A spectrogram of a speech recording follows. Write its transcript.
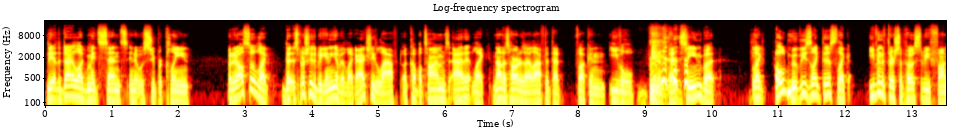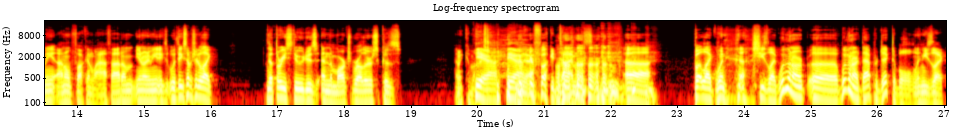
the the dialogue made sense and it was super clean, but it also like the, especially the beginning of it. Like I actually laughed a couple times at it. Like not as hard as I laughed at that fucking evil in a bed scene, but like old movies like this, like even if they're supposed to be funny, I don't fucking laugh at them. You know what I mean? With the exception of like the Three Stooges and the Marx Brothers, because I mean, come on, yeah, yeah. they're fucking timeless. uh, but like when she's like, women aren't uh, women aren't that predictable, and he's like,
